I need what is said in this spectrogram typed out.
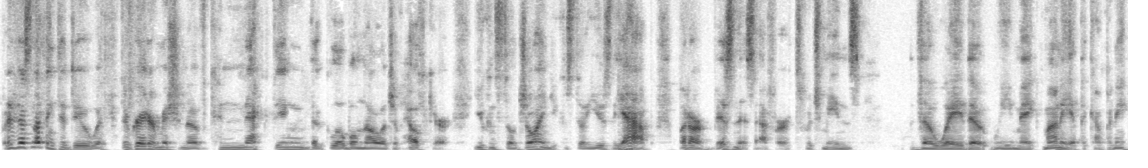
But it has nothing to do with the greater mission of connecting the global knowledge of healthcare. You can still join, you can still use the app, but our business efforts, which means the way that we make money at the company,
